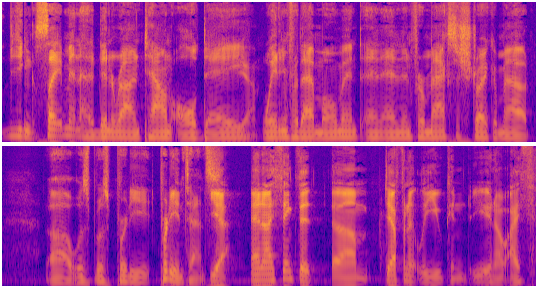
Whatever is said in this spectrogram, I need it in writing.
the excitement had been around town all day, Yeah. waiting for that moment, and and then for Max to strike him out uh, was was pretty pretty intense. Yeah, and I think that um, definitely you can. You know, I th-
